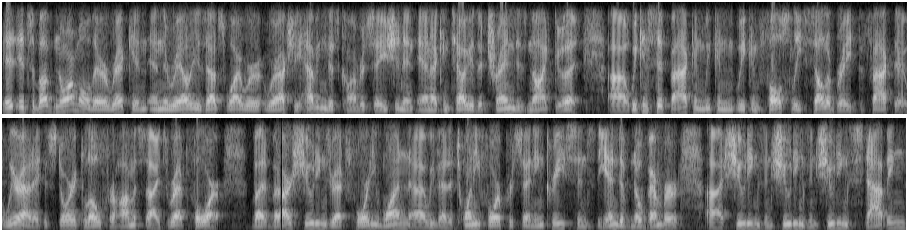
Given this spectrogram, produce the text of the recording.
it, it's above normal there, Rick, and, and the reality is that's why we're we're actually having this conversation, and, and I can tell you the trend is not good. Uh, we can sit back and we can we can falsely celebrate the fact that we're at a historic low for homicides. We're at four but but our shootings are at 41. Uh, we've had a 24 percent increase since the end of November. Uh, shootings and shootings and shootings, stabbings.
